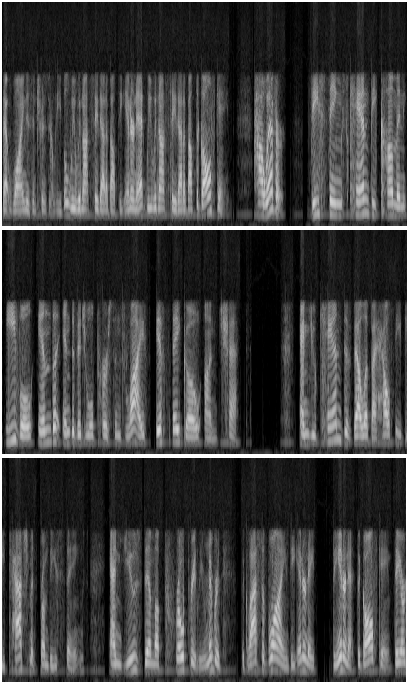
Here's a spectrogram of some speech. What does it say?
that wine is intrinsically evil. We would not say that about the internet. We would not say that about the golf game. However, these things can become an evil in the individual person's life if they go unchecked. And you can develop a healthy detachment from these things and use them appropriately. Remember, the glass of wine, the internet, the internet, the golf game, they are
